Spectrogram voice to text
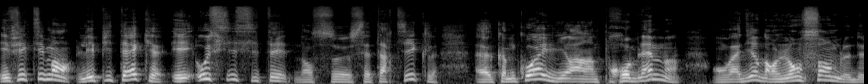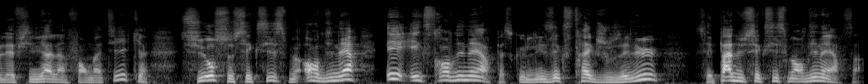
Effectivement, l'Epitech est aussi cité dans cet article, euh, comme quoi il y aura un problème, on va dire, dans l'ensemble de la filiale informatique sur ce sexisme ordinaire et extraordinaire, parce que les extraits que je vous ai lus, c'est pas du sexisme ordinaire, ça.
